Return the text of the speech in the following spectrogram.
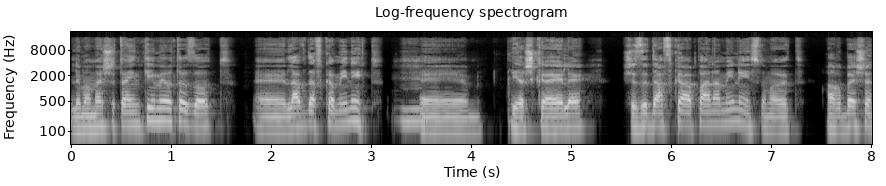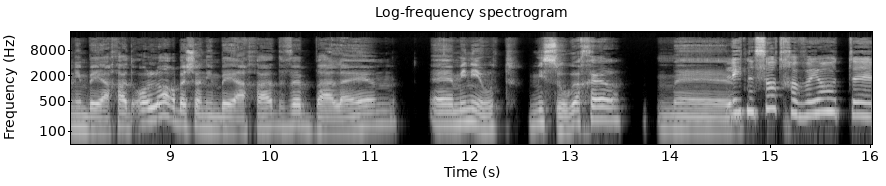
לממש את האינטימיות הזאת לאו דווקא מינית mm-hmm. יש כאלה שזה דווקא הפן המיני זאת אומרת הרבה שנים ביחד או לא הרבה שנים ביחד ובא להם אה, מיניות מסוג אחר. להתנסות חוויות אה,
